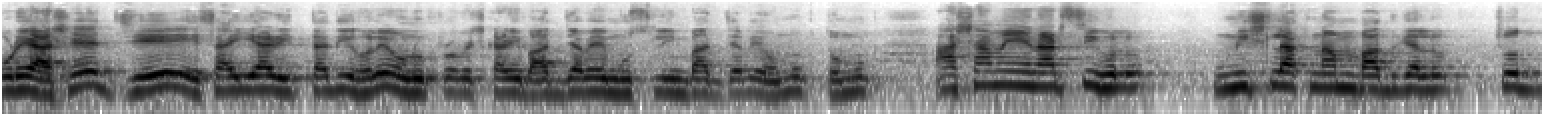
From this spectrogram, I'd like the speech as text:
করে আসে যে এসআইআর ইত্যাদি হলে অনুপ্রবেশকারী বাদ যাবে, মুসলিম বাদ যাবে, অমুক তমুক। আসামে এনআরসি হলো, উনিশ লাখ নাম বাদ গেল, চোদ্দ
